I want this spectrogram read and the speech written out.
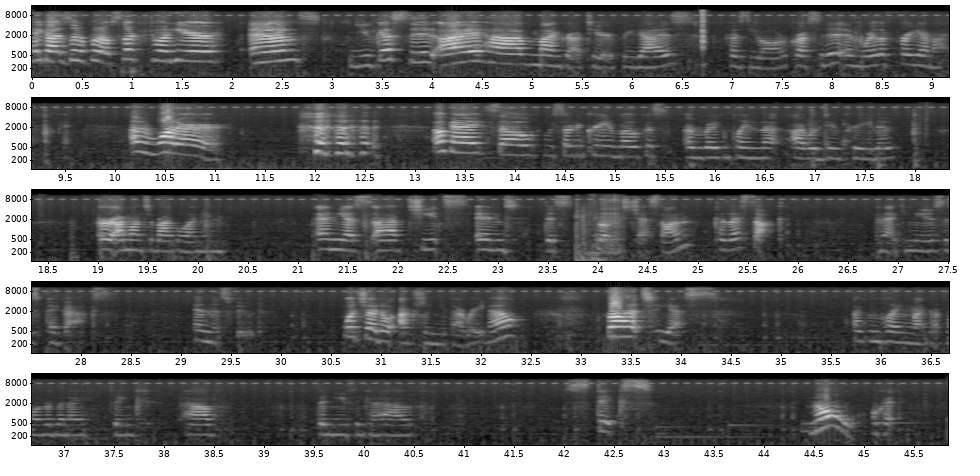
Hey guys, Little Put Up Snark51 here, and you guessed it, I have Minecraft here for you guys, because you all requested it, and where the frig am I? Okay. I'm in water! okay, so we started creative mode because everybody complained that I would do creative. Or I'm on survival, I mean. And yes, I have cheats and this bonus chest on, because I suck. And I can use this pickaxe and this food. Which I don't actually need that right now. But, yes. I've been playing Minecraft longer than I think have. Than you think I have. Sticks. No! Okay.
